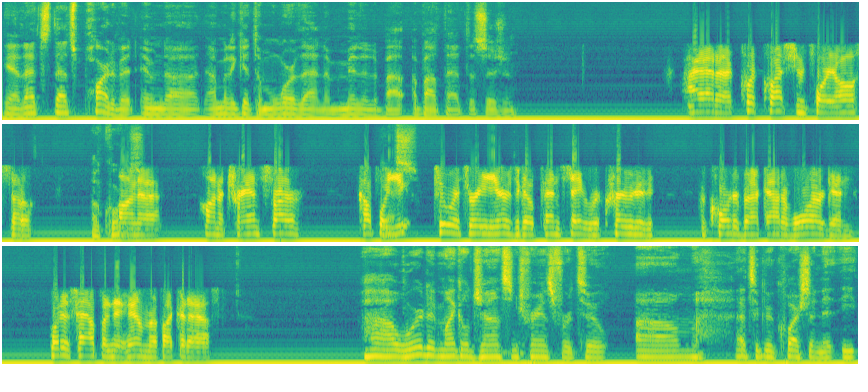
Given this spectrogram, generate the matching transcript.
Yeah, that's that's part of it, and uh, I'm going to get to more of that in a minute about about that decision. I had a quick question for you, also. Of course. On a on a transfer, a couple yes. years, two or three years ago, Penn State recruited a quarterback out of Oregon. What has happened to him, if I could ask? Uh, where did Michael Johnson transfer to? Um, that's a good question. It, he,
